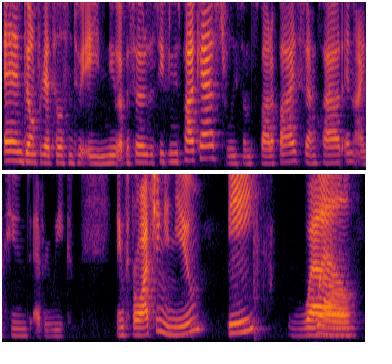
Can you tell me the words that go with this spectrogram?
And don't forget to listen to a new episode of the Seafood News Podcast released on Spotify, SoundCloud, and iTunes every week. Thanks for watching, and you be well. well.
